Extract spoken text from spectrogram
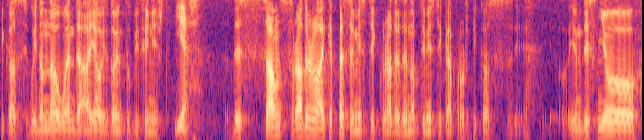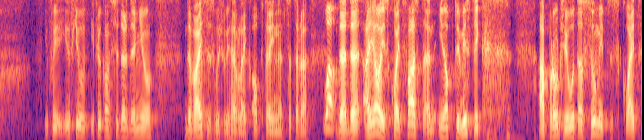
because we don't know when the I/O is going to be finished. Yes. This sounds rather like a pessimistic rather than optimistic approach because in this new, if, we, if, you, if you consider the new devices which we have like Optane, etc., Well- the, the I.O. is quite fast and in optimistic approach you would assume it is quite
